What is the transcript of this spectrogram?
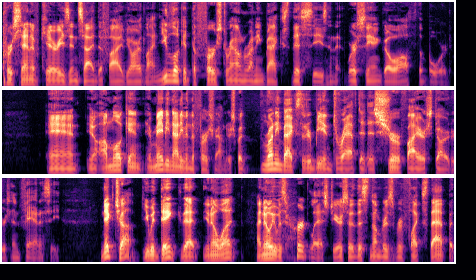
percent of carries inside the five yard line. You look at the first round running backs this season that we're seeing go off the board. And, you know, I'm looking, or maybe not even the first rounders, but running backs that are being drafted as surefire starters in fantasy. Nick Chubb, you would think that, you know what? I know he was hurt last year, so this numbers reflects that, but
